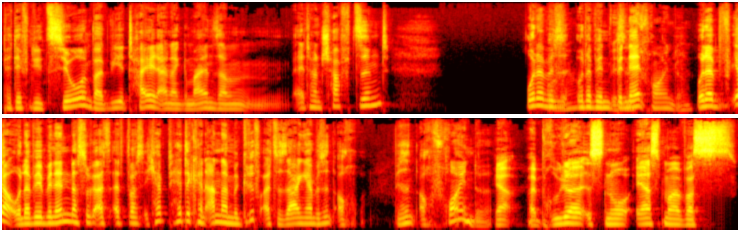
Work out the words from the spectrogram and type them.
per Definition, weil wir Teil einer gemeinsamen Elternschaft sind. Oder wir, sind- oder wir, Wir benennen, Freunde. oder ja, oder wir benennen das sogar als etwas. Ich hab, hätte keinen anderen Begriff, als zu sagen, ja, wir sind auch, wir sind auch Freunde. Ja, weil Brüder ist nur erstmal was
